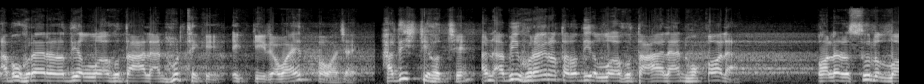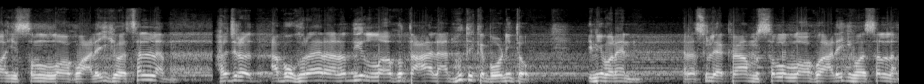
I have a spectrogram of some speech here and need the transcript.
আবু হুরায়রা থেকে একটি রওয়ায়ত পাওয়া যায়। হাদিসটি হচ্ছে হজরত আবু হুরায়রা থেকে বর্ণিত। তিনি বলেন, রসুল আকরাম সাল্লাল্লাহু আলী ওয়াসাল্লাম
